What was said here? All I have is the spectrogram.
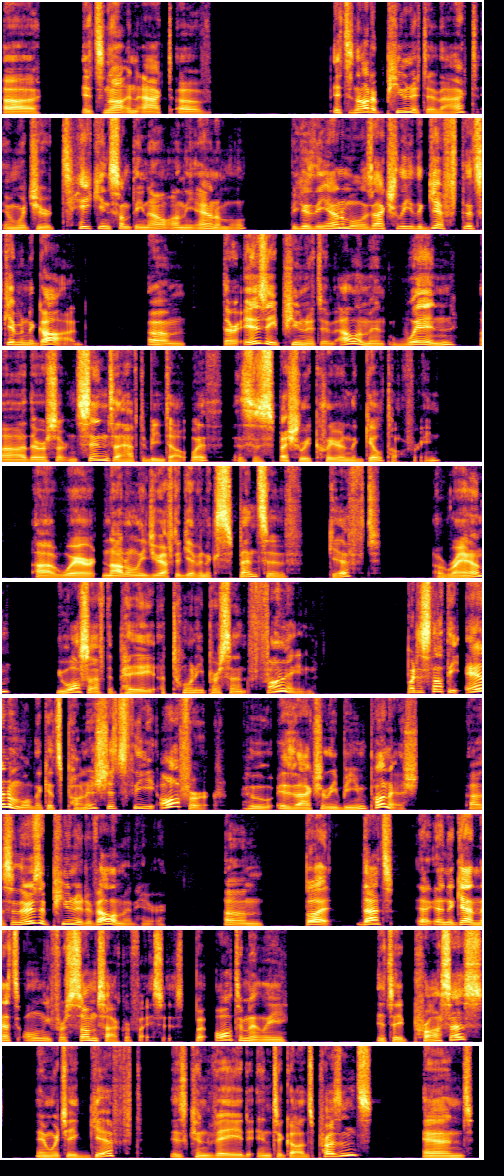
Uh, it's not an act of it's not a punitive act in which you're taking something out on the animal because the animal is actually the gift that's given to God. Um, there is a punitive element when uh, there are certain sins that have to be dealt with. This is especially clear in the guilt offering, uh, where not only do you have to give an expensive gift, a ram, you also have to pay a 20% fine but it's not the animal that gets punished, it's the offerer who is actually being punished. Uh, so there is a punitive element here. Um, but that's, and again, that's only for some sacrifices. But ultimately, it's a process in which a gift is conveyed into God's presence. And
